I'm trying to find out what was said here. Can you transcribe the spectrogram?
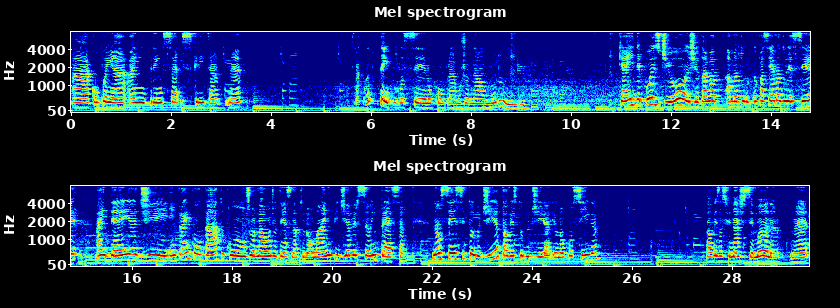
a acompanhar a imprensa escrita, né? Há quanto tempo você não compra um jornal no domingo? Que aí depois de hoje eu tava eu passei a amadurecer a ideia de entrar em contato com o jornal onde eu tenho assinatura online e pedir a versão impressa. Não sei se todo dia, talvez todo dia eu não consiga. Talvez aos finais de semana, né?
